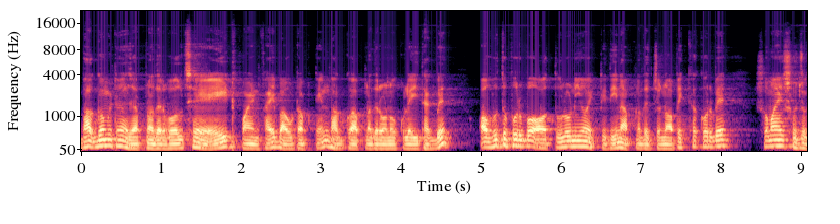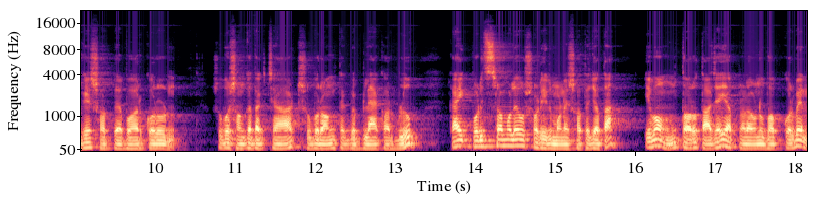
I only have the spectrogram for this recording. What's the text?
ভাগ্য মিটার আজ আপনাদের বলছে, eight point five out of ten ভাগ্য আপনাদের অনুকূলেই থাকবে। অভূতপূর্ব অতুলনীয় একটি দিন আপনাদের জন্য অপেক্ষা করবে। সময় সুযোগে সদ্ব্যবহার করুন। শুভ সংখ্যা থাকছে আট, শুভ রং থাকবে ব্ল্যাক আর ব্লু। কায়িক পরিশ্রম হলেও শরীর মনে সতেজতা এবং তরতাজাই আপনারা অনুভব করবেন।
